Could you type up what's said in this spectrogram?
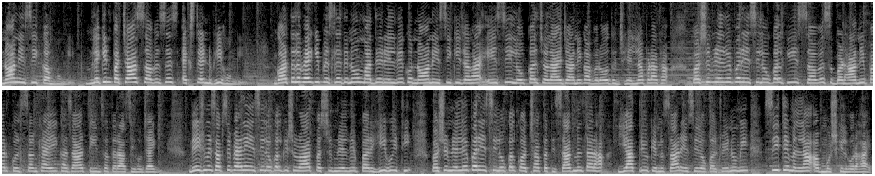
नॉन एसी कम होंगी, लेकिन 50 सर्विसेज़ एक्सटेंड भी होंगी। गौरतलब है कि पिछले दिनों मध्य रेलवे को नॉन एसी की जगह एसी लोकल चलाए जाने का विरोध झेलना पड़ा था। पश्चिम रेलवे पर एसी लोकल की सर्विस बढ़ाने पर कुल संख्या एक हज़ार तीन सौ तिरासी हो जाएगी। देश में सबसे पहले एसी लोकल की शुरुआत पश्चिम रेलवे पर ही हुई थी। पश्चिम रेलवे पर एसी लोकल को अच्छा प्रतिसाद मिलता रहा। यात्रियों के अनुसार एसी लोकल ट्रेनों में सीटें मिलना अब मुश्किल हो रहा है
